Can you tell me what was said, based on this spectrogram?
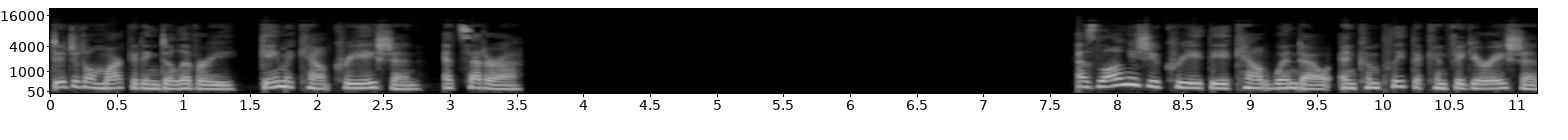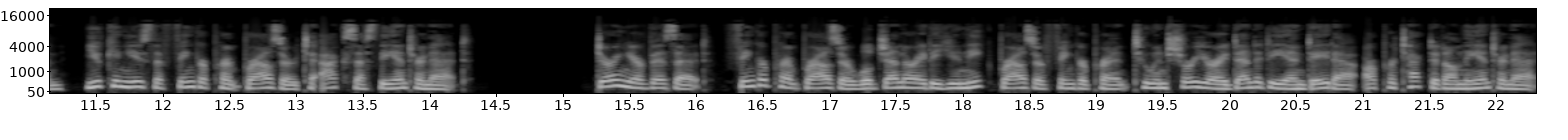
digital marketing delivery, game account creation, etc. As long as you create the account window and complete the configuration, you can use the fingerprint browser to access the internet. During your visit, Fingerprint Browser will generate a unique browser fingerprint to ensure your identity and data are protected on the internet.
